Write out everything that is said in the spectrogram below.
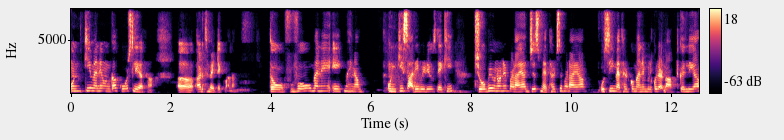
उनकी मैंने उनका कोर्स लिया था अर्थमेटिक वाला। तो वो मैंने एक महीना उनकी सारी वीडियोस देखी। जो भी उन्होंने पढ़ाया जिस मेथड से पढ़ाया उसी मेथड को मैंने बिल्कुल अडॉप्ट कर लिया।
